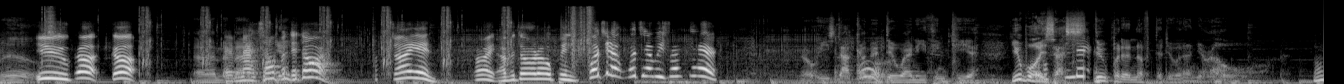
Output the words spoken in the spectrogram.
Well, You got got. I'm Hey, Max, open the door. I'm Trying. All right, I have a door open. Watch out! Watch out! He's right there. No, he's not gonna Oh. do anything to you. You boys are stupid enough to do it on your own. Oh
